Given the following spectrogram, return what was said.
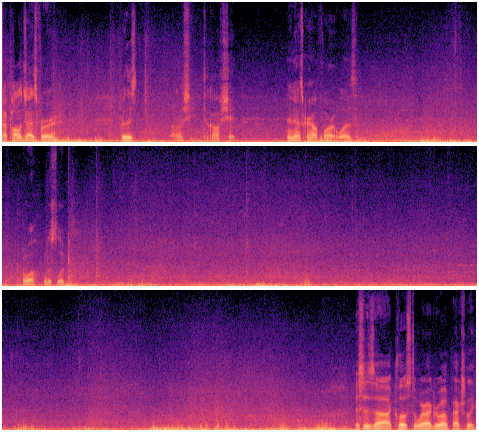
I apologize for for this Oh, she took off shit. I didn't ask her how far it was. Oh well, we'll just look. This is uh, close to where I grew up, actually.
